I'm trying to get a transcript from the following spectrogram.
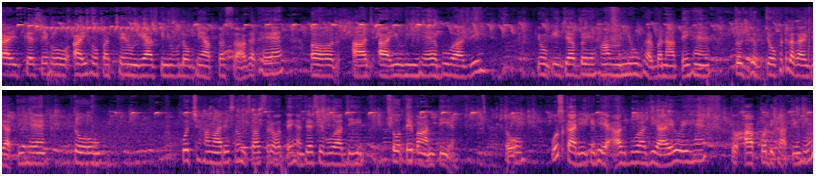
गाइस कैसे हो? आई होप अच्छे होंगे। आज के न्यू ब्लॉग में आपका स्वागत है। और आज आई हुई है बुआ जी, क्योंकि जब हम न्यू घर बनाते हैं तो जब चौखट लगाई जाती है तो कुछ हमारे शास्त्र होते हैं, जैसे बुआ जी तोते बांधती है। तो उस कार्य के लिए आज बुआ जी आए हुए हैं। तो आपको दिखाती हूँ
